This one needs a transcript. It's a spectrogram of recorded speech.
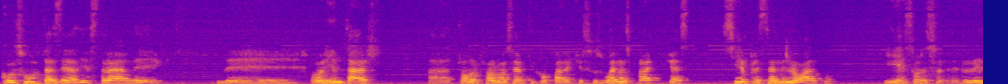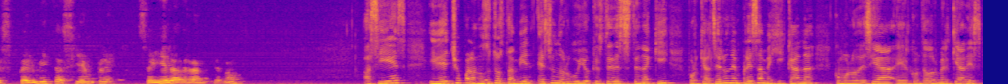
consultas, de adiestrar, de, orientar a todo el farmacéutico para que sus buenas prácticas siempre estén en lo alto y eso les, les permita siempre seguir adelante, ¿no? Así es, y de hecho para nosotros también es un orgullo que ustedes estén aquí, porque al ser una empresa mexicana, como lo decía el contador Melquiades,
